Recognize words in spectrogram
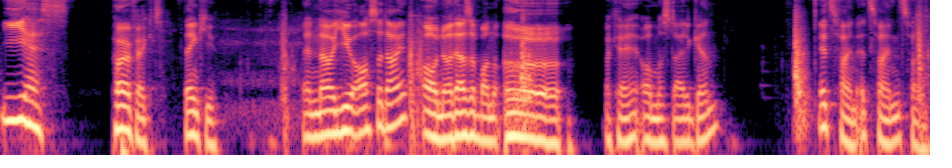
Yes. Perfect. Thank you. And now you also die? Oh, no, there's a one. Uh, okay, almost died again. It's fine, it's fine, it's fine.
